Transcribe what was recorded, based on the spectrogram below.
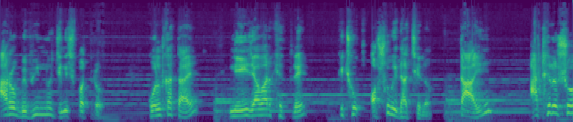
আরও বিভিন্ন জিনিসপত্র কলকাতায় নিয়ে যাওয়ার ক্ষেত্রে কিছু অসুবিধা ছিল। তাই আঠেরোশো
